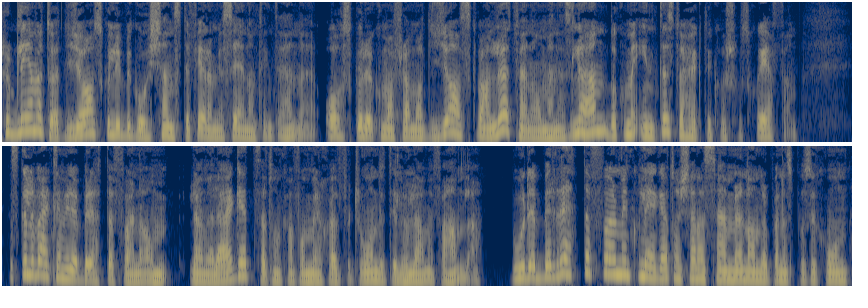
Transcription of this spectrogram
Problemet då är att jag skulle begå tjänstefel om jag säger någonting till henne och skulle det komma fram att jag skvallrat för henne om hennes lön, då kommer jag inte stå högt i kurs hos chefen. Jag skulle verkligen vilja berätta för henne om löneläget så att hon kan få mer självförtroende till att löneförhandla. Borde jag berätta för min kollega att hon tjänar sämre än andra på hennes position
